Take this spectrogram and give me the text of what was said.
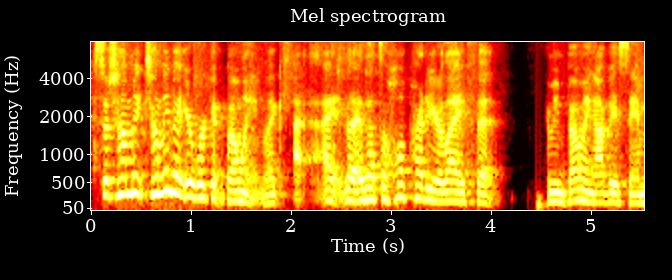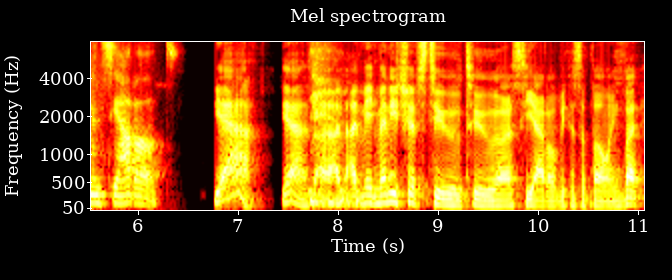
So tell me, tell me about your work at Boeing. Like, I, I, that's a whole part of your life. That I mean, Boeing. Obviously, I'm in Seattle. Yeah, yeah. I, have made many trips to to uh, Seattle because of Boeing. But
